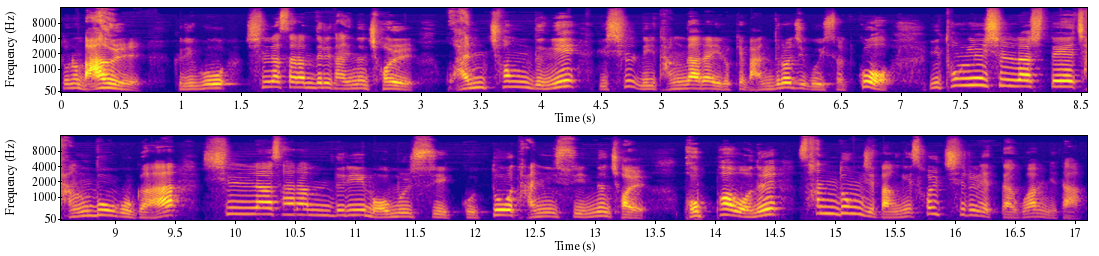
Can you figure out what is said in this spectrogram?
또는 마을, 그리고 신라 사람들이 다니는 절, 관청 등이 이, 실, 이 당나라에 이렇게 만들어지고 있었고, 이 통일 신라 시대의 장보고가 신라 사람들이 머물 수 있고 또 다닐 수 있는 절, 법화원을 산동 지방에 설치를 했다고 합니다.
